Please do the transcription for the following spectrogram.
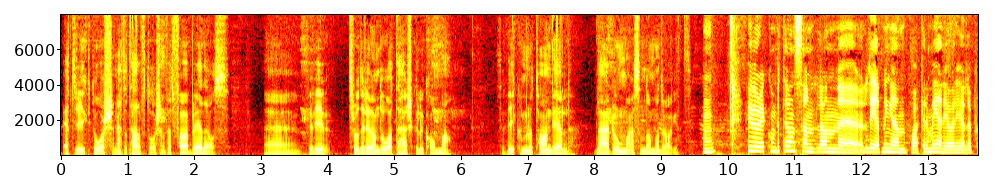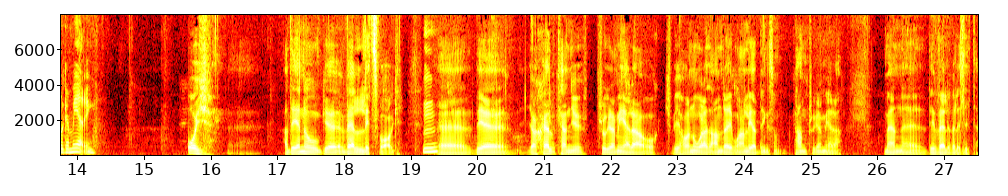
ett drygt år sedan, ett och ett halvt år sedan för att förbereda oss. Eh, för vi trodde redan då att det här skulle komma. Så vi kommer att ta en del lärdomar som de har dragit. Mm. Hur är kompetensen bland eh, ledningen på Academedia vad det gäller programmering? Oj, ja, det är nog eh, väldigt svag. Mm. Eh, det, jag själv kan ju programmera och vi har några andra i vår ledning som kan programmera. Men det är väldigt, väldigt lite.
